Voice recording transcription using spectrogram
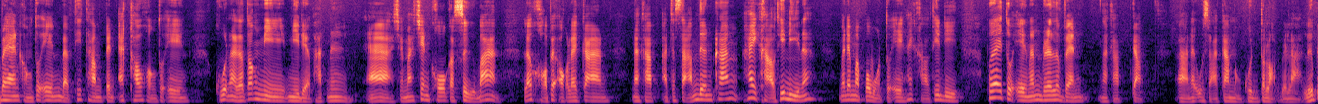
brand ของตัวเองแบบที่ทำเป็น account ของตัวเอง คุณอาจจะต้องมี media partner อ่าใช่ไหมเช่นโคกับสื่อบ้าง แล้วขอไปออกรายการ นะครับอาจจะ 3 เดือนครั้งให้ข่าวที่ดีนะ ไม่ได้มาโปรโมตตัวเองให้ข่าวที่ดี เพื่อให้ตัวเองนั้น relevant นะครับกับในอุตสาหกรรมของคุณตลอดเวลา หรือไป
